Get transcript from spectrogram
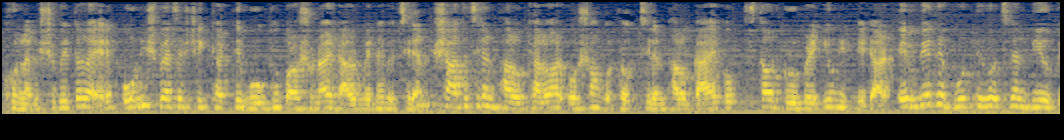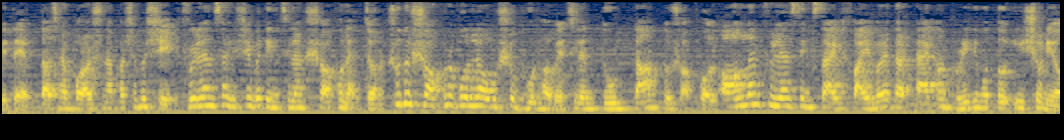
খুলনা বিশ্ববিদ্যালয়ের উনিশ ব্যাচের শিক্ষার্থী মুগ্ধ পড়াশোনায় দারুণ মেধাবী ছিলেন। সাথে ছিলেন ভালো খেলোয়াড় ও সংগঠক। ছিলেন ভালো গায়ক ও স্কাউট গ্রুপের ইউনিট লিডার এমবিএ তে ভর্তি হয়েছিলেন বিউপিতে তাছাড়া পড়াশোনার পাশাপাশি ফ্রিল্যান্সার হিসেবে তিনি ছিলেন সফল একজন। শুধু সফল বললে অবশ্য ভুল হবে। ছিলেন দুর্দান্ত সফল। অনলাইন ফ্রিল্যান্সিং সাইট ফাইবারে তার অ্যাকাউন্ট রীতিমতো ঈর্ষণীয়।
